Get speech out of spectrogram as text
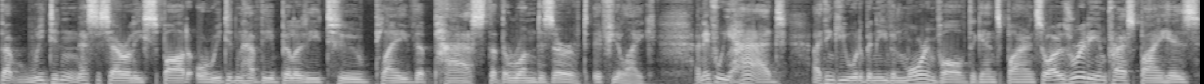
that we didn't necessarily spot or we didn't have the ability to play the pass that the run deserved, if you like. And if we had, I think he would have been even more involved against Bayern. So I was really impressed by his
